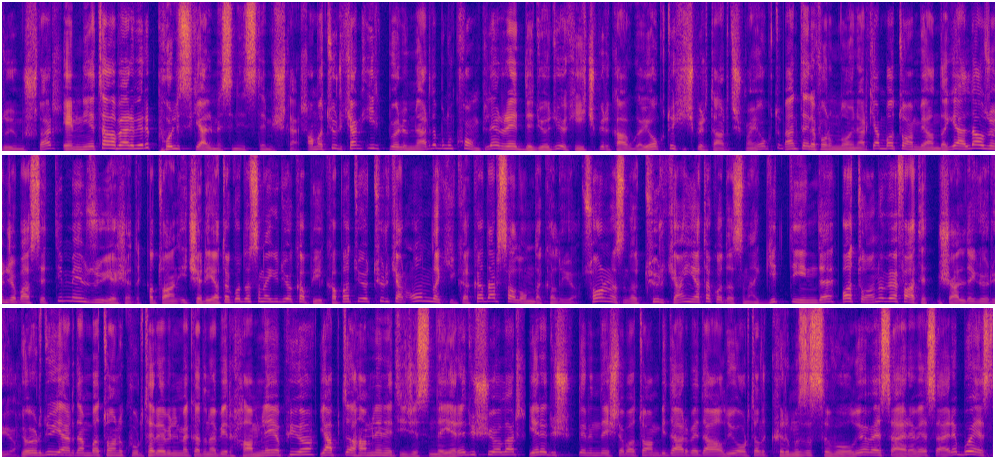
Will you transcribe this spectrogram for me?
duymuşlar. Emniyete haber verip polis gelmesini istemişler. Ama Türkan ilk bölümlerde bunu komple reddediyor. Diyor ki hiçbir kavga yoktu, hiçbir tartışma yoktu. Ben telefonumla oynarken Batuhan bir anda geldi. Az önce bahsettiğim mevzuyu yaşadık. Batuhan içeri yatak odasına gidiyor, kapıyı kapatıyor. Türkan 10 dakika kadar salonda kalıyor. Sonrasında Türkan yatak odasına gittiğinde Batuhan'ı vefat etmiş halde görüyor. Gördüğü yerden Batuhan'ı kurtarabilmek adına bir hamle yapıyor. Yaptığı hamle neticesinde yere düşüyorlar. Yere düştüklerinde işte Batuhan bir darbe daha alıyor. Ortalık kırmızı sıvı oluyor vesaire vesaire. Bu esnada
